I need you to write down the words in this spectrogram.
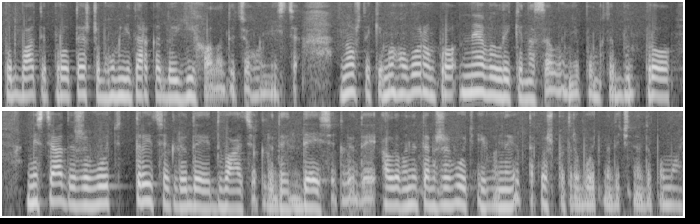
подбати про те, щоб гуманітарка доїхала до цього місця. Знову ж таки, ми говоримо про невеликі населені пункти, про місця, де живуть 30 людей, 20 людей, 10 людей, але вони там живуть і вони також потребують медичної допомоги.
